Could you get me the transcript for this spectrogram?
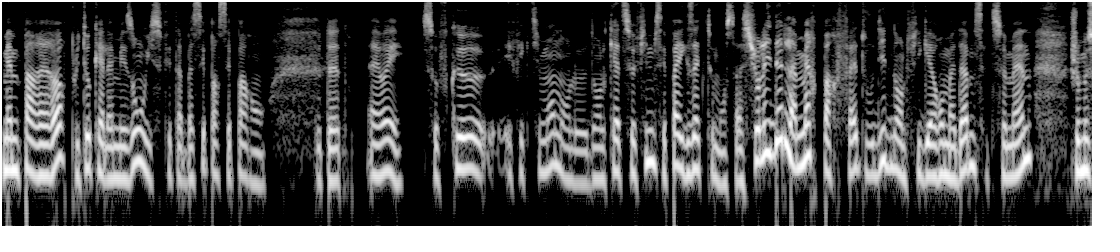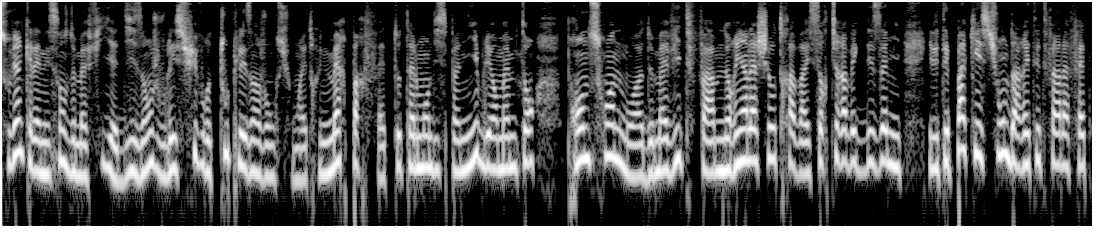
même par erreur plutôt qu'à la maison où il se fait tabasser par ses parents. Peut-être. Eh oui. Sauf que, effectivement, dans le, dans le cas de ce film, c'est pas exactement ça. Sur l'idée de la mère parfaite, vous dites dans le Figaro, madame, cette semaine, je me souviens qu'à la naissance de ma fille il y a 10 ans, je voulais suivre toutes les injonctions, être une mère parfaite, totalement disponible et en même temps prendre soin de moi, de ma vie de femme, ne rien lâcher au travail, sortir avec des amis. Il n'était pas question d'arrêter de faire la fête.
